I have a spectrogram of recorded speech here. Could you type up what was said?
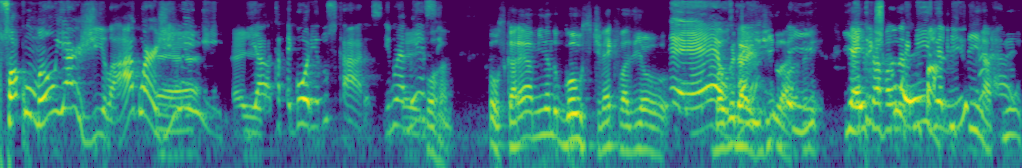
só com mão e argila. Água, argila é, e, é e, a categoria dos caras. E não é, é bem porra. assim. Pô, os caras é a mina do Ghost, né? Que fazia o. É, o da argila. Né? E aí, o cara falando assim, pá, piscina, com,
